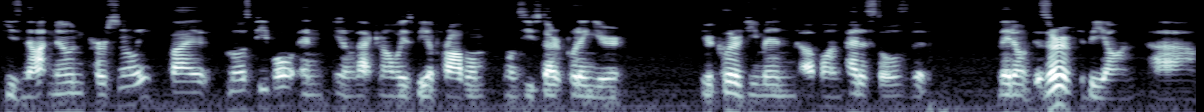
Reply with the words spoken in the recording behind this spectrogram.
he's not known personally by most people, and you know that can always be a problem once you start putting your your clergymen up on pedestals that they don't deserve to be on. Um,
